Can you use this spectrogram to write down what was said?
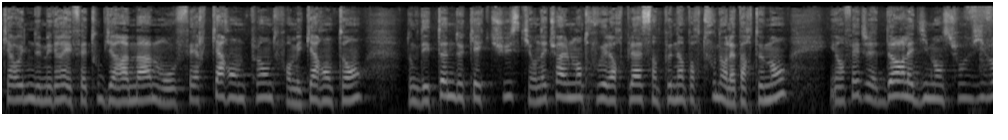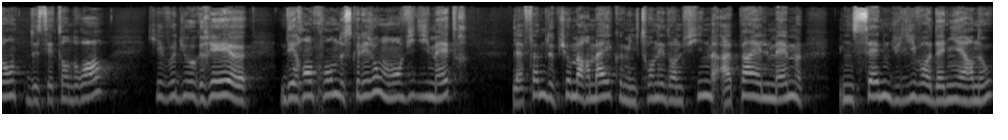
Caroline de Maigret et Fatou Biarama, m'ont offert 40 plantes pour mes 40 ans. Donc des tonnes de cactus qui ont naturellement trouvé leur place un peu n'importe où dans l'appartement. Et en fait, j'adore la dimension vivante de cet endroit qui évolue au gré des rencontres, de ce que les gens ont envie d'y mettre. La femme de Pio Marmaille, comme il tournait dans le film, a peint elle-même une scène du livre d'Annie Ernaux.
